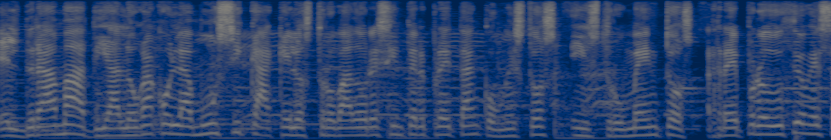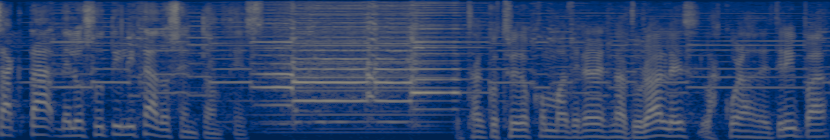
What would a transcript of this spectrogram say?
El drama dialoga con la música que los trovadores interpretan con estos instrumentos, reproducción exacta de los utilizados entonces. Están construidos con materiales naturales, las cuerdas de tripa,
